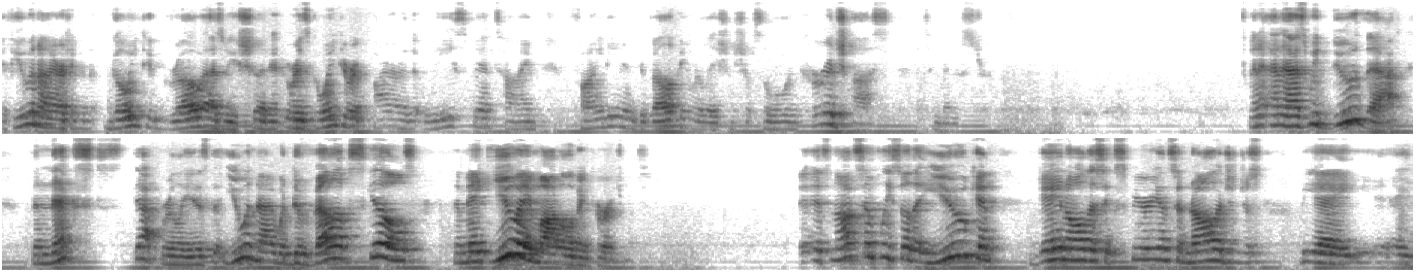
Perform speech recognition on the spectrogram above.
If you and I are going to grow as we should, it is going to require that we spend time finding and developing relationships that will encourage us to minister. And, and as we do that, the next step really is that you and I would develop skills to make you a model of encouragement. It's not simply so that you can gain all this experience and knowledge and just be a, a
